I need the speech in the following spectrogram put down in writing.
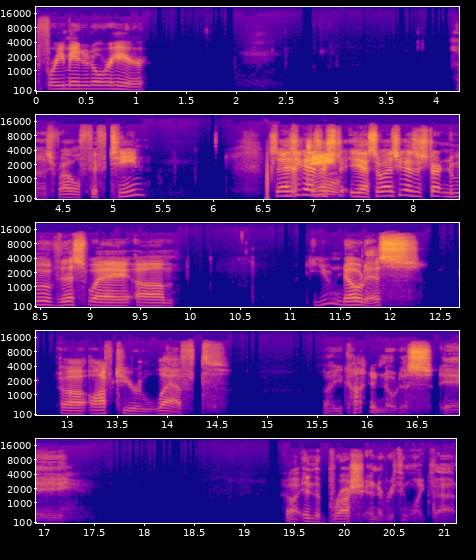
before you made it over here, uh, survival 15. So as you guys are, st- yeah, so as you guys are starting to move this way, um, you notice uh, off to your left, uh, you kind of notice a uh, in the brush and everything like that.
